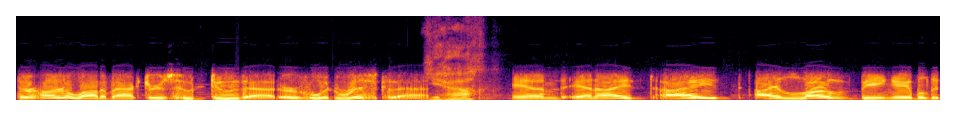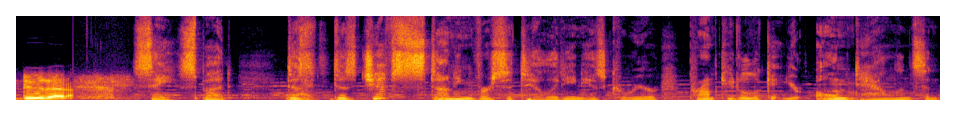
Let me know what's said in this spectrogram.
there aren't a lot of actors who do that or who would risk that. Yeah. And and I I I love being able to do that. Say, Spud, does does Jeff's stunning versatility in his career prompt you to look at your own talents and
